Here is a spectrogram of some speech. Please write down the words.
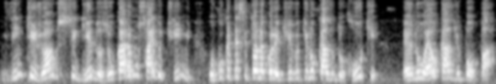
20 jogos seguidos. O cara não sai do time. O Cuca até citou na coletiva que no caso do Hulk, é, não é o caso de poupar.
